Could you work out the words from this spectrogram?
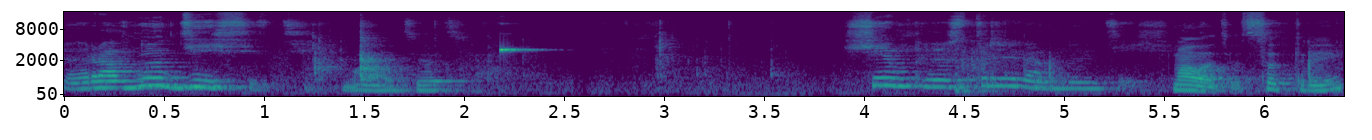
Равно 10. Молодец. 7 плюс 3 равно 10. Молодец, смотри.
